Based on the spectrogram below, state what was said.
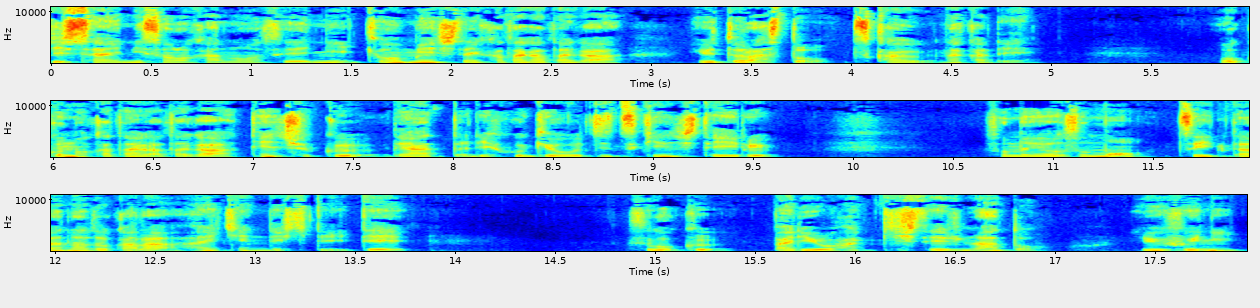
実際にその可能性に共鳴したい方々がYOUTRUST を使う中で、多くの方々が転職であったり副業を実現している。その様子もツイッターなどから拝見できていて、すごくバリューを発揮しているなというふうに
